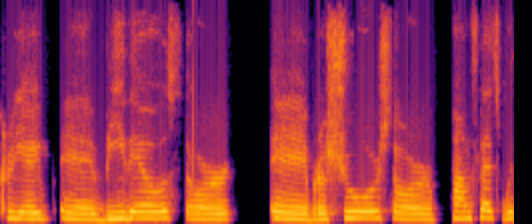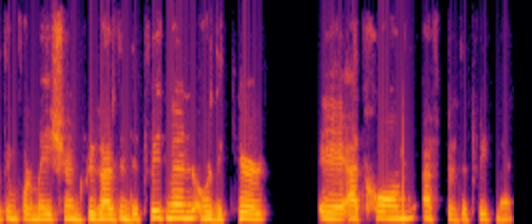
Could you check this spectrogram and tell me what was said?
create uh, videos or uh, brochures or pamphlets with information regarding the treatment or the care uh, at home after the treatment.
